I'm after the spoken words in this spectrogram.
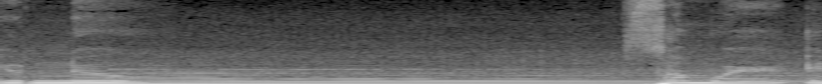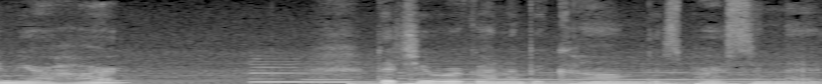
You knew somewhere in your heart that you were going to become this person that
